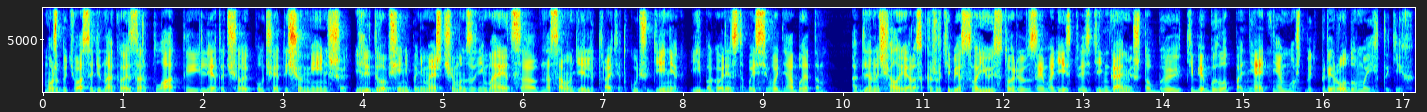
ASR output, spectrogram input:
может быть, у вас одинаковая зарплата, или этот человек получает еще меньше, или ты вообще не понимаешь, чем он занимается, а на самом деле тратит кучу денег, и поговорим с тобой сегодня об этом. А для начала я расскажу тебе свою историю взаимодействия с деньгами, чтобы тебе было понятнее, может быть, природу моих таких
